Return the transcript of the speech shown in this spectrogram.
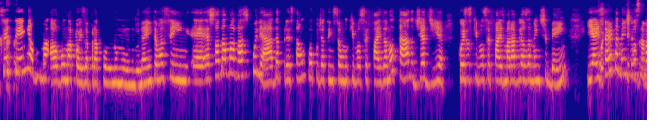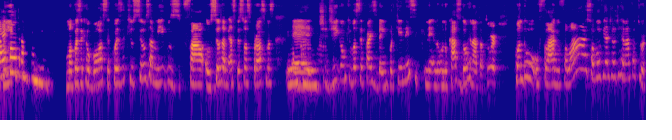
você tem alguma, alguma coisa para pôr no mundo, né? Então, assim, é, é, só dar uma vasculhada, prestar um pouco de atenção no que você faz, anotar no dia a dia, coisas que você faz maravilhosamente bem, e aí certamente você vai encontrar um caminho. Uma coisa que eu gosto é coisa que os seus amigos falam, os seus, as pessoas próximas é, te digam que você faz bem. Porque nesse, no, caso do Renata Tour, quando o Flávio falou, ah, só vou viajar de Renata Tour,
